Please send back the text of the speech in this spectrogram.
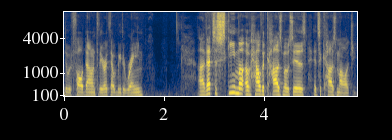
that would fall down into the earth. That would be the rain. Uh, that's a schema of how the cosmos is. It's a cosmology.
